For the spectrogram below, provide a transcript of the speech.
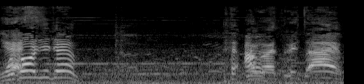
Yes. We're going again. I'm going three times.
